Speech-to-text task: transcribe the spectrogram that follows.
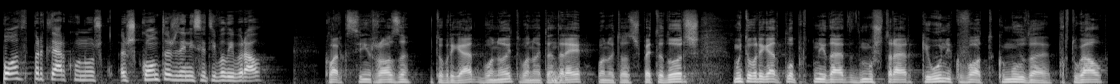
Pode partilhar connosco as contas da iniciativa liberal? Claro que sim, Rosa. Muito obrigado. Boa noite. Boa noite, André. Boa noite aos espectadores. Muito obrigado pela oportunidade de mostrar que o único voto que muda Portugal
